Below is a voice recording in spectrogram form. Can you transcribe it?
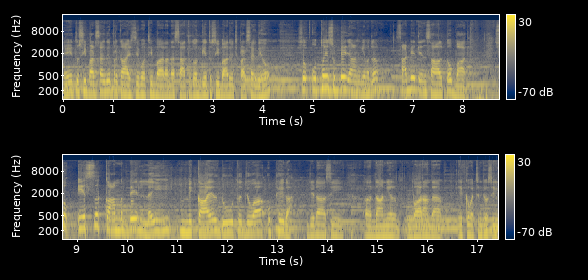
ਇਹ ਤੁਸੀਂ ਪੜ ਸਕਦੇ ਹੋ ਪ੍ਰਕਾਸ਼ ਦੀ ਪੋਥੀ 12 ਦਾ 7 ਤੋਂ ਅੱਗੇ ਤੁਸੀਂ ਬਾਅਦ ਵਿੱਚ ਪੜ ਸਕਦੇ ਹੋ। ਸੋ ਉੱਥੋਂ ਇਹ ਸੁੱਟੇ ਜਾਣਗੇ, ਮਤਲਬ 3.5 ਸਾਲ ਤੋਂ ਬਾਅਦ। ਸੋ ਇਸ ਕੰਮ ਦੇ ਲਈ ਮਿਕਾਇਲ ਦੂਤ ਜੋ ਆ ਉੱਠੇਗਾ, ਜਿਹੜਾ ਅਸੀਂ ਦਾਨੀਅਲ 12 ਦਾ ਇੱਕ ਵਚਨ ਜੋ ਅਸੀਂ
